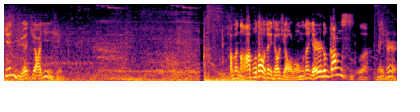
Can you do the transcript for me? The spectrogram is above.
坚决加韧性。他们拿不到这条小龙，那人都刚死，没事儿。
